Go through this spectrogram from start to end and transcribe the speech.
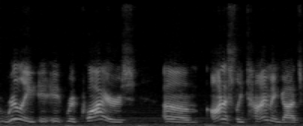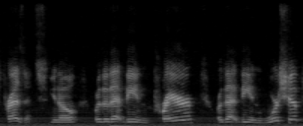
really it, it requires um, honestly time in God's presence. You know, whether that be in prayer or that be in worship.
